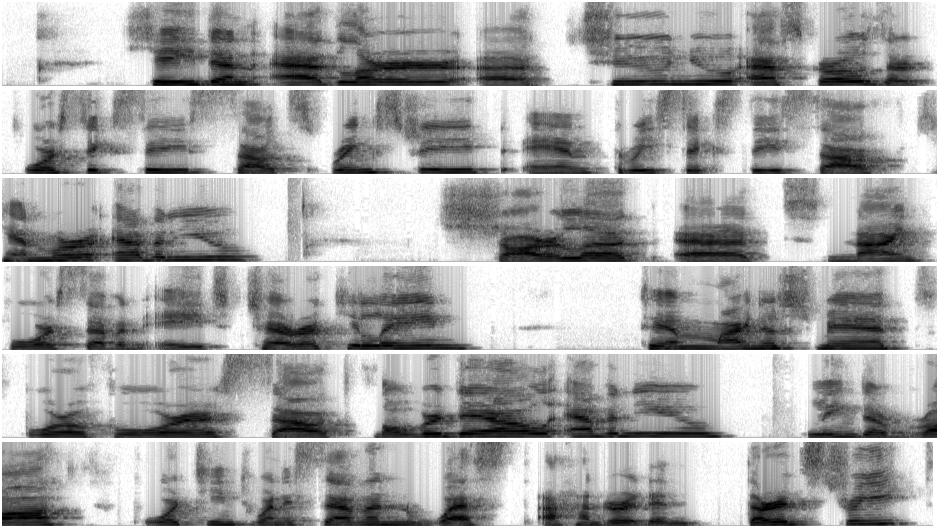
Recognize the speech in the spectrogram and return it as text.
Hayden Adler, uh, two new escrows at 460 South Spring Street and 360 South Kenmore Avenue. Charlotte at 9478 Cherokee Lane. Tim Minerschmidt, 404 South Cloverdale Avenue. Linda Roth, 1427 West 103rd Street.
